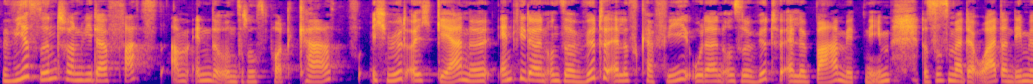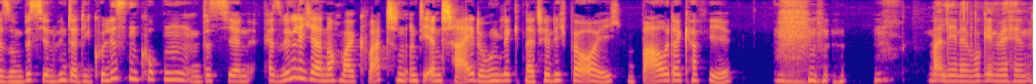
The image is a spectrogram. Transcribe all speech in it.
Wir sind schon wieder fast am Ende unseres Podcasts. Ich würde euch gerne entweder in unser virtuelles Café oder in unsere virtuelle Bar mitnehmen. Das ist mal der Ort, an dem wir so ein bisschen hinter die Kulissen gucken, ein bisschen persönlicher nochmal quatschen und die Entscheidung liegt natürlich bei euch. Bar oder Café? Marlene, wo gehen wir hin?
